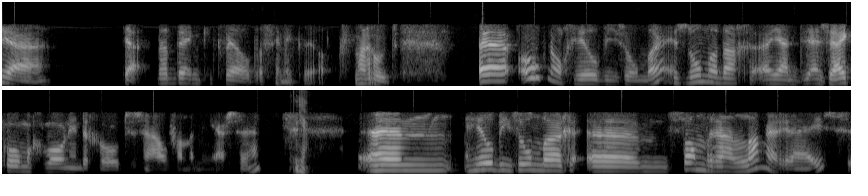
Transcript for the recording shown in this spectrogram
Ja, ja, dat denk ik wel. Dat vind ik wel. Maar goed. Uh, ook nog heel bijzonder is donderdag, uh, ja, en zij komen gewoon in de grote zaal van de Meersen. Ja. Um, heel bijzonder, um, Sandra Langerijs,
